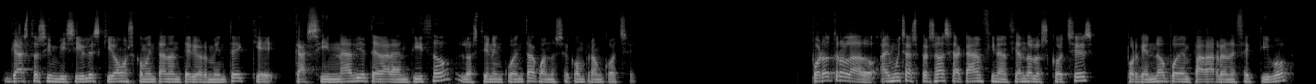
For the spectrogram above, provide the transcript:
gastos invisibles que íbamos comentando anteriormente que casi nadie te garantizo los tiene en cuenta cuando se compra un coche. Por otro lado, hay muchas personas que acaban financiando los coches porque no pueden pagarlo en efectivo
